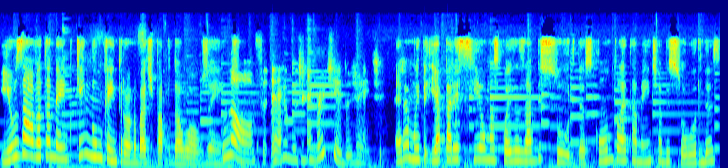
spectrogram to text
E usava também. Quem nunca entrou no bate-papo da UOL, gente? Nossa, era muito divertido, gente. Era muito. E apareciam umas coisas absurdas, completamente absurdas.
